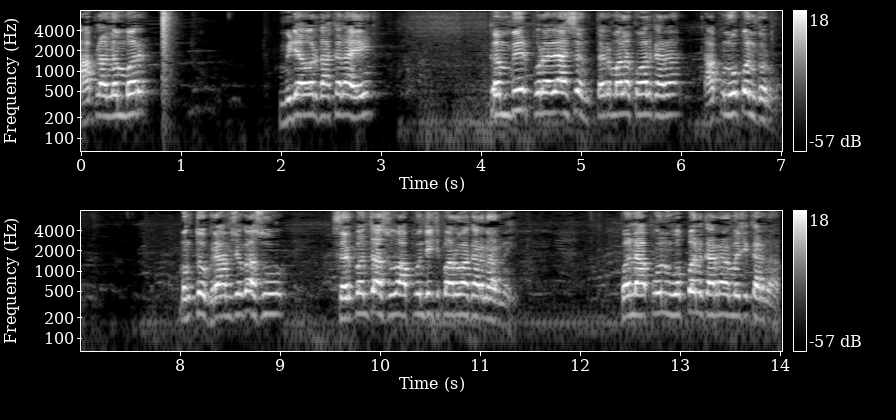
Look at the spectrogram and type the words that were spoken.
आपला नंबर मीडियावर दाखल आहे. गंभीर पुरावे असेल तर मला कॉल करा. आपण ओपन करू. मग तो ग्रामसेवक असू सरपंच असू आपण त्याची परवा करणार नाही. पण आपण ओपन करणार म्हणजे करणार.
